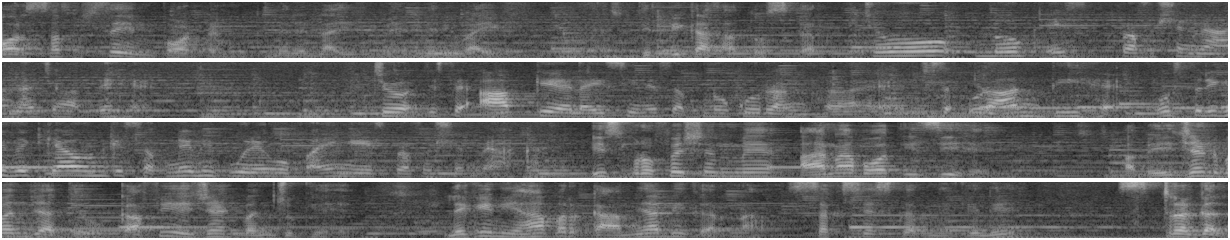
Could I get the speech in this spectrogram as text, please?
और सबसे इम्पोर्टेंट मेरे लाइफ में मेरी वाइफ दीपिका सातोस्कर। जो लोग इस प्रोफेशन में आना चाहते हैं जो जैसे आपके एलआईसी ने सपनों को रंग भरा है जैसे उड़ान दी है उस तरीके से क्या उनके सपने भी पूरे हो पाएँगे इस प्रोफेशन में आकर? इस प्रोफेशन में आना बहुत ईजी है। अब एजेंट बन जाते हो काफ़ी एजेंट बन चुके हैं। लेकिन यहाँ पर कामयाबी करना सक्सेस करने के लिए स्ट्रगल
